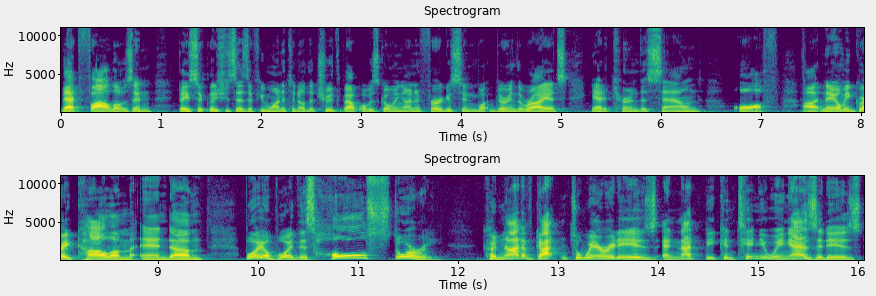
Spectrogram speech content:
that follows. And basically, she says if you wanted to know the truth about what was going on in Ferguson during the riots, you had to turn the sound off. Uh, Naomi, great column. And um, boy, oh boy, this whole story could not have gotten to where it is and not be continuing as it is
